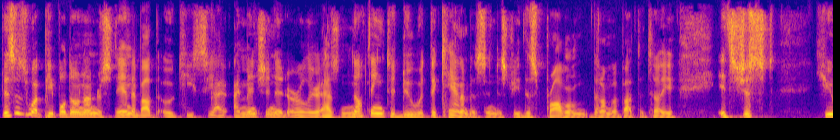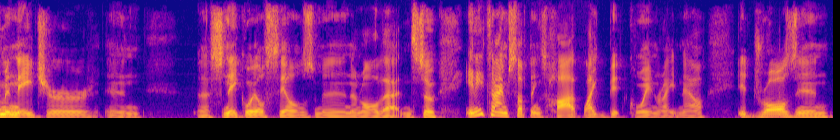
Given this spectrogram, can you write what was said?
this is what people don't understand about the OTC. I, I mentioned it earlier. It has nothing to do with the cannabis industry. This problem that I'm about to tell you, it's just human nature and uh, snake oil salesman and all that. And so, anytime something's hot, like Bitcoin right now, it draws in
